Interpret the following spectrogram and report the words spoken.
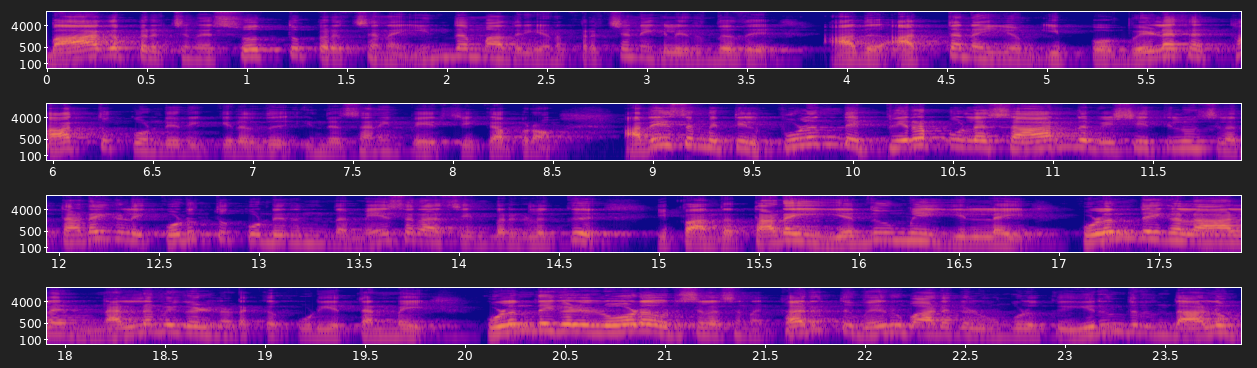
பாக பிரச்சனை சொத்து பிரச்சனை இந்த மாதிரியான பிரச்சனைகள் இருந்தது. அது அத்தனையும் இப்போ விலக காத்து கொண்டிருக்கிறது இந்த சனி பயிற்சிக்கு அப்புறம். அதே சமயத்தில் குழந்தை பிறப்புல சார்ந்த விஷயத்திலும் சில தடைகளை கொடுத்து கொண்டிருந்த மேசராசி என்பர்களுக்கு இப்போ அந்த தடை எதுவுமே இல்லை. குழந்தைகளால் நல்லவைகள் நடக்கக்கூடிய தன்மை குழந்தைகளோட ஒரு சில சில கருத்து வேறுபாடுகள் உங்களுக்கு இருந்திருந்தாலும்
